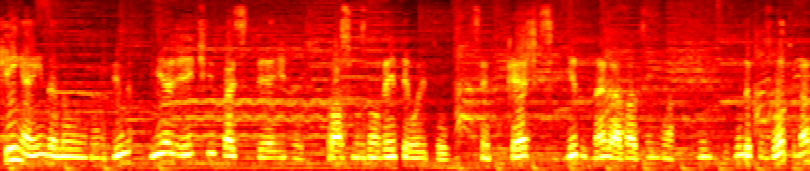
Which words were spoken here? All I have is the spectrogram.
quem ainda não, não viu. E a gente vai se ver aí nos próximos 98 Centrocasts seguidos, né? Gravados um, um depois do outro, né?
